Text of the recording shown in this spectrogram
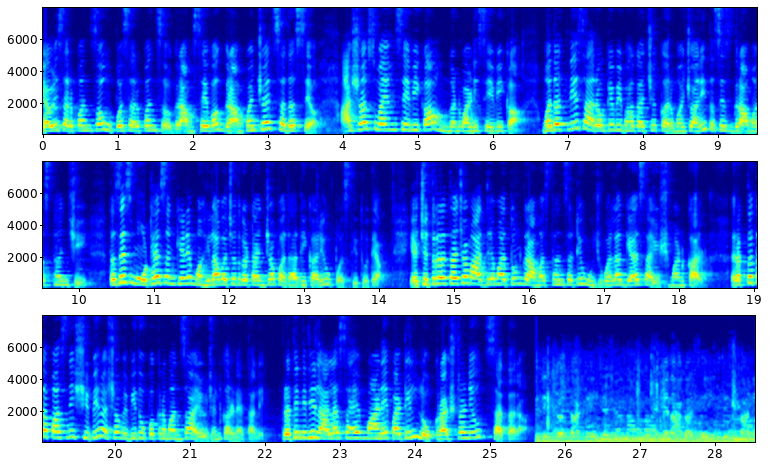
यावेळी सरपंच उपसरपंच ग्रामसेवक ग्रामपंचायत सदस्य आशा स्वयंसेविका अंगणवाडी सेविका मदतनीस आरोग्य विभागाचे कर्मचारी तसेच ग्रामस्थांची तसेच मोठ्या संख्येने महिला बचत गटांच्या पदाधिकारी उपस्थित होत्या. या चित्ररथाच्या माध्यमातून ग्रामस्थांसाठी उज्ज्वला गॅस आयुष्यमान कार्ड रक्त तपासणी शिबिर अशा विविध उपक्रमांचं आयोजन करण्यात आले. प्रतिनिधी लालासाहेब माने पाटील लोकराष्ट्र न्यूज सातारा. नागाचे हिंदुस्थानी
